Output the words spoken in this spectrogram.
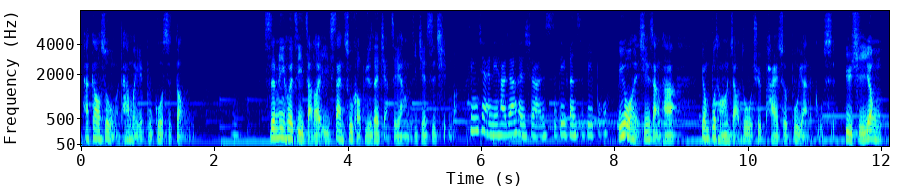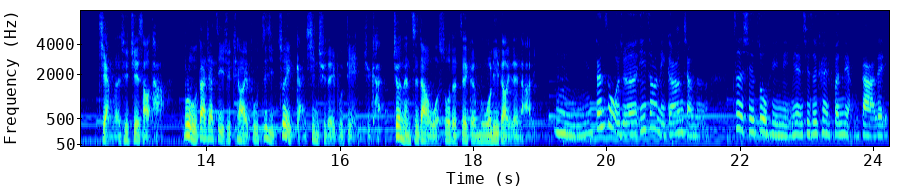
他告诉我们，他们也不过是动物，生命会自己找到一扇出口，不就在讲这样的一件事情吗？听起来你好像很喜欢史蒂芬斯皮伯，因为我很欣赏他用不同的角度去拍出不一样的故事。与其用讲的去介绍他，不如大家自己去挑一部自己最感兴趣的一部电影去看，就能知道我说的这个魔力到底在哪里。嗯。但是我觉得依照你刚刚讲的这些作品里面，其实可以分两大类，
